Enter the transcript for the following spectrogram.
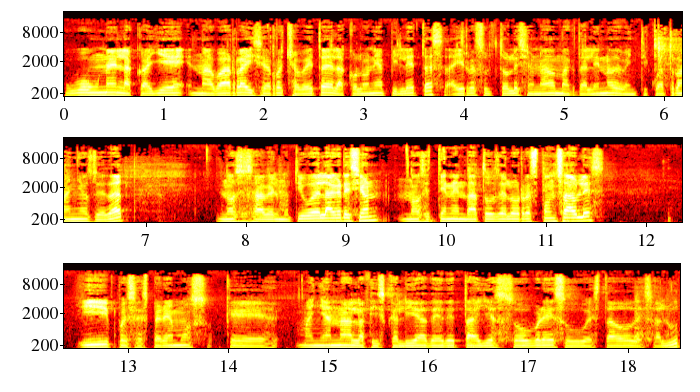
Hubo una en la calle Navarra y Cerro Chaveta de la colonia Piletas. Ahí resultó lesionado Magdaleno de 24 años de edad. No se sabe el motivo de la agresión, no se tienen datos de los responsables y pues esperemos que mañana la fiscalía dé detalles sobre su estado de salud,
